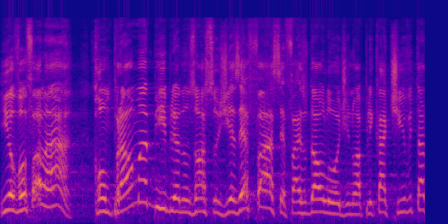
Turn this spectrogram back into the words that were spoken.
E eu vou falar, comprar uma Bíblia nos nossos dias é fácil, você faz o download no aplicativo e tá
